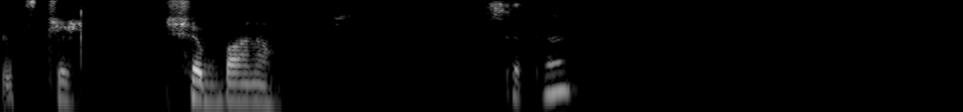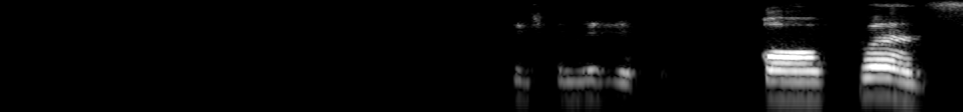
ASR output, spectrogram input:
Sister Shabana Sabah. قفز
